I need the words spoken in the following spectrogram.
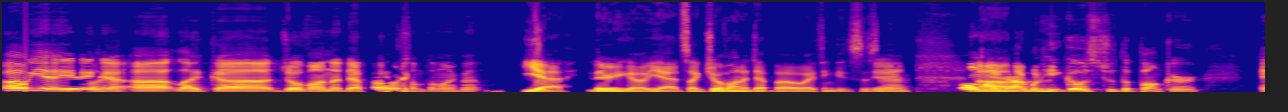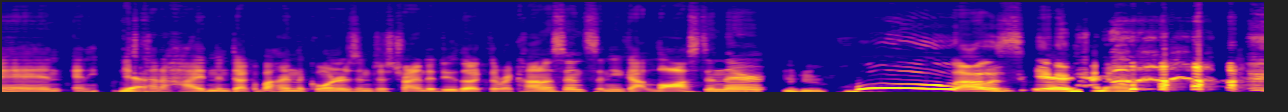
Oh yeah, yeah, But- yeah. Uh, like uh, Jovan Adepo or like- something like that. Yeah, there you go. Yeah, it's like Jovan Adepo. I think is his Yeah. name. Oh my god, when Um, he goes to the bunker and and he's Yeah. kind of hiding and ducking behind the corners and just trying to do the, like the reconnaissance and he got lost in there. hmm Whoo! I was scared. I know. I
